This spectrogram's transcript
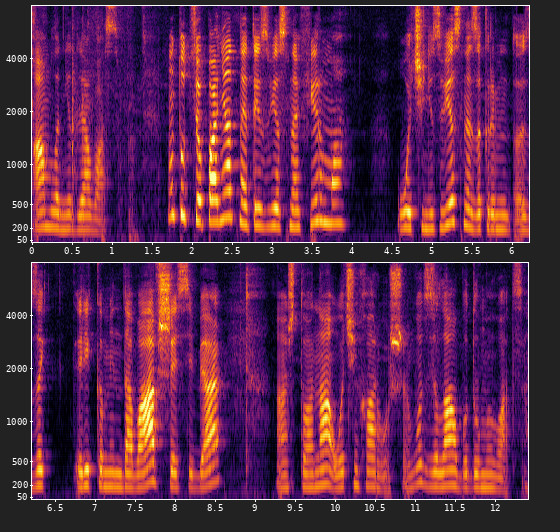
амла не для вас. Ну, тут все понятно. Это известная фирма. Очень известная, зарекомендовавшая себя, а, что она очень хорошая. Вот взяла, буду умываться.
